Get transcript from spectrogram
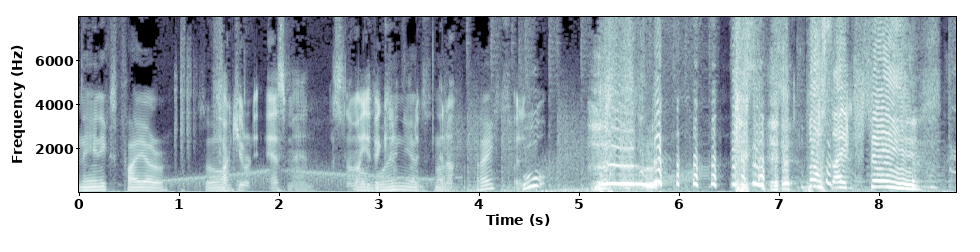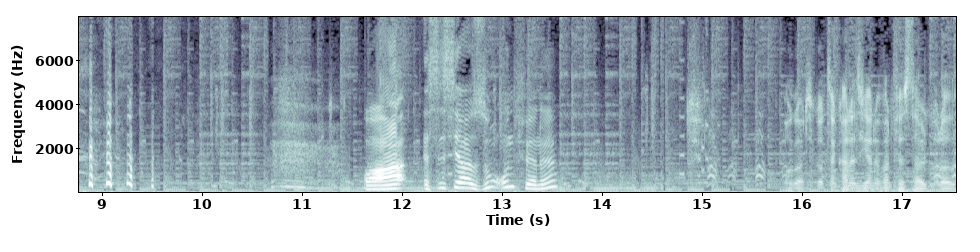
Nee, nix Fire. So. Fuck your ass, man. Lass So, nochmal hier wohin weg. jetzt? Nach rechts? Uh, Was ein Fail! oh, es ist ja so unfair, ne? Oh Gott, Gott, dann kann er sich an der Wand festhalten oder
